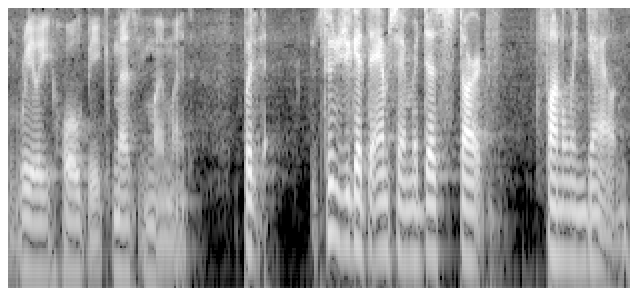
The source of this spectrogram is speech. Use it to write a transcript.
really whole big mess in my mind. But as soon as you get to Amsterdam, it does start funneling down.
